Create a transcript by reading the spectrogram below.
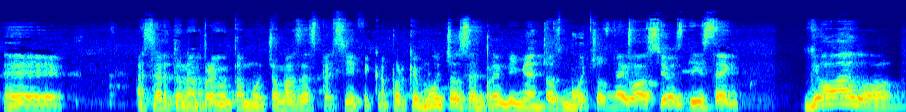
eh, hacerte una pregunta mucho más específica, porque muchos emprendimientos, muchos negocios dicen, yo hago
